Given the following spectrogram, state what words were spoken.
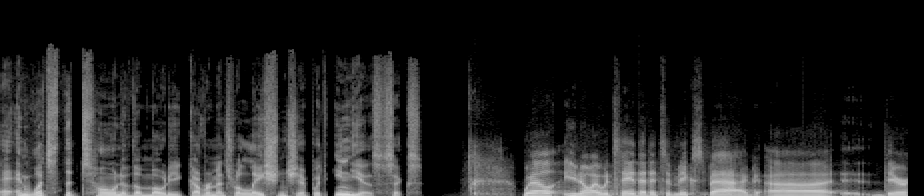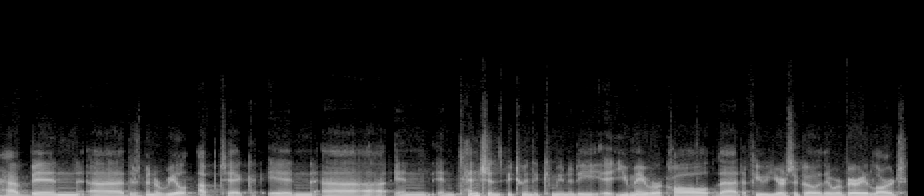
And what's the tone of the Modi government's relationship with India's Sikhs? Well, you know, I would say that it's a mixed bag. Uh, there have been uh, there's been a real uptick in uh, in in tensions between the community. It, you may recall that a few years ago there were very large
